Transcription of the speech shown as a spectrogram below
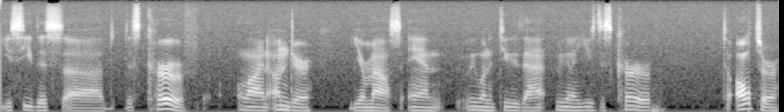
you see this uh, this curve line under your mouse and we want to do that we're going to use this curve to alter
